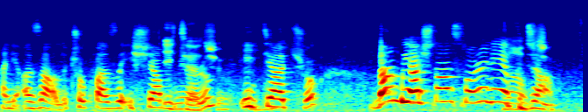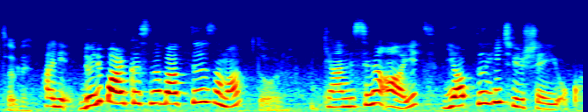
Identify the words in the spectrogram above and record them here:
hani azaldı. Çok fazla iş yapmıyorum. İhtiyaç yok. İhtiyaç yok. Ben bu yaştan sonra ne Ne yapacağım? yapacağım? Tabii. Hani dönüp arkasına baktığı zaman Doğru. kendisine ait yaptığı hiçbir şey yok.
